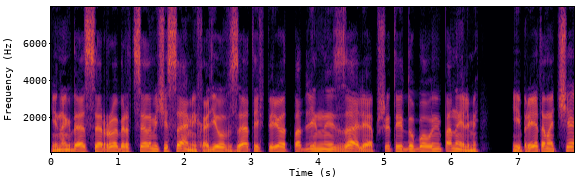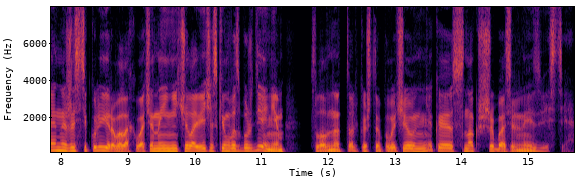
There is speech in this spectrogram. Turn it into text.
Иногда сэр Роберт целыми часами ходил взад и вперед по длинной зале, обшитой дубовыми панелями, и при этом отчаянно жестикулировал, охваченный нечеловеческим возбуждением, словно только что получил некое сногсшибательное известие.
